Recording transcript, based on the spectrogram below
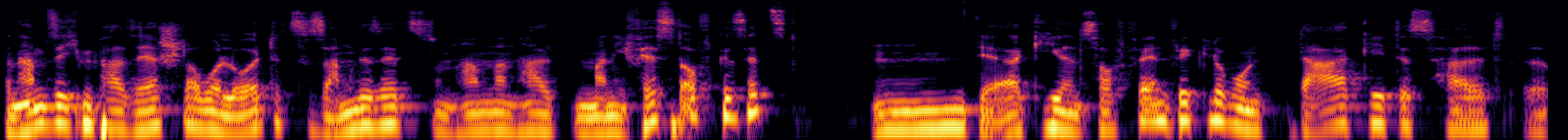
dann haben sich ein paar sehr schlaue Leute zusammengesetzt und haben dann halt ein Manifest aufgesetzt hm, der agilen Softwareentwicklung und da geht es halt äh,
